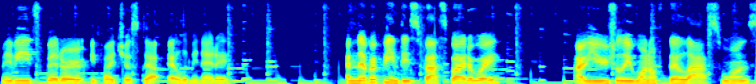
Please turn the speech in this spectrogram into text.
Maybe it's better if I just got eliminated. I've never been this fast, by the way. I'm usually one of the last ones.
